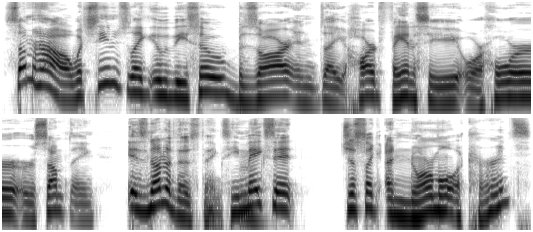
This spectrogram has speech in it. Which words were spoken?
Somehow, which seems like it would be so bizarre and like hard fantasy or horror or something, is none of those things. He Mm. makes it just like a normal occurrence,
